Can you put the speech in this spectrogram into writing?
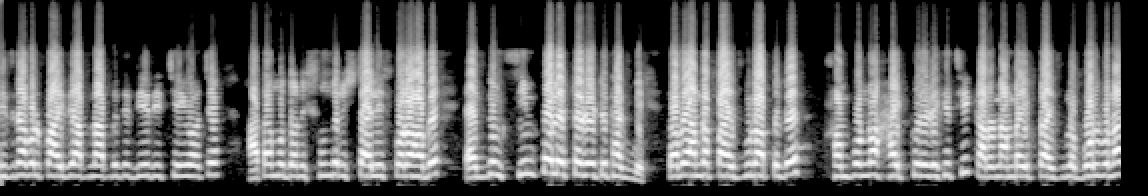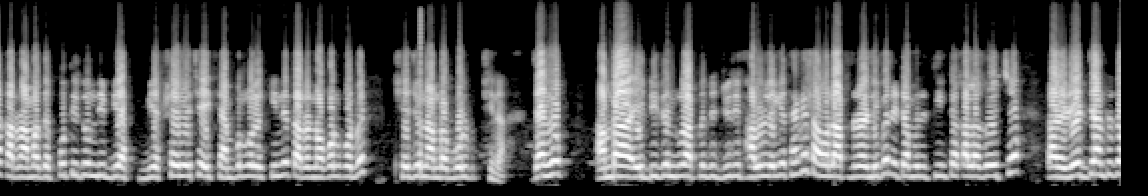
রিজনেবল প্রাইসে আপনার আপনাদের দিয়ে দিচ্ছে। এই হচ্ছে হাতার মধ্যে অনেক সুন্দর স্টাইলিশ করা হবে। একদম সিম্পল একটা রেটে থাকবে। তবে আমরা প্রাইসগুলো আপনাদের সম্পূর্ণ হাইড করে রেখেছি। কারণ আমরা এই প্রাইসগুলো বলব না, কারণ আমাদের প্রতিদ্বন্দ্বী ব্যবসায়ী রয়েছে এই স্যাম্পলগুলো কিনে তারা নকল করবে, সেজন্য আমরা বলছি না। যাই হোক, আমরা এই ডিজাইনগুলো আপনাদের যদি ভালো লেগে থাকে, তাহলে আপনারা নেবেন। এটা আমাদের তিনটা কালার রয়েছে। কারণ রেট জানতে তো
